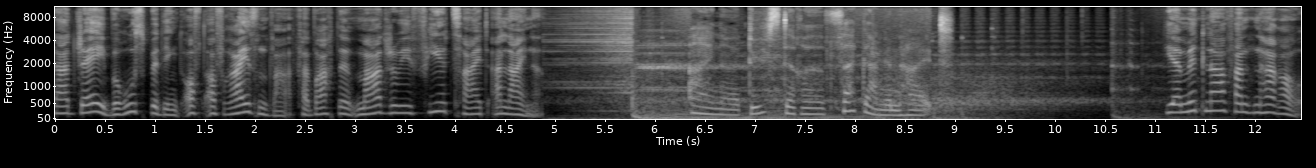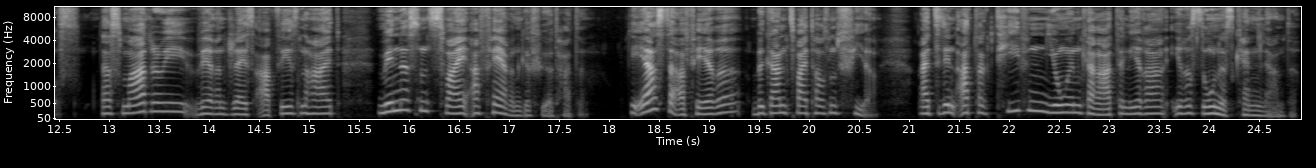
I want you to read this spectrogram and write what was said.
Da Jay berufsbedingt oft auf Reisen war, verbrachte Marjorie viel Zeit alleine. Eine düstere Vergangenheit. Die Ermittler fanden heraus, dass Marjorie während Jays Abwesenheit mindestens zwei Affären geführt hatte. Die erste Affäre begann 2004, als sie den attraktiven jungen Karatelehrer ihres Sohnes kennenlernte.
